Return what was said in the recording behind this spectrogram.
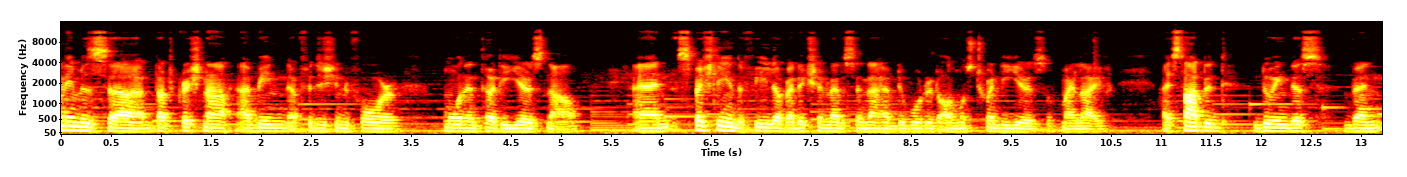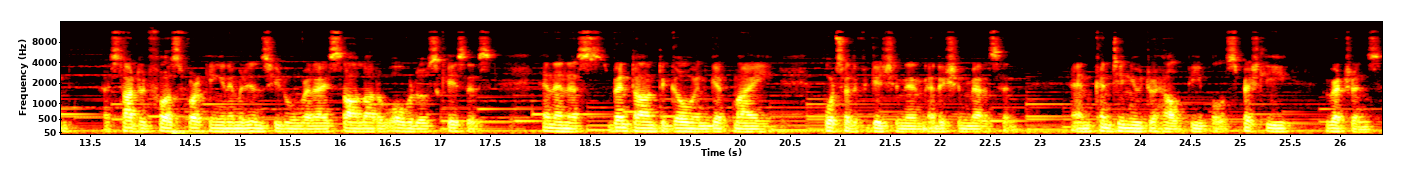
name is uh, Dr. Krishna. I've been a physician for more than 30 years now. And especially in the field of addiction medicine, I have devoted almost 20 years of my life. I started doing this when I started first working in emergency room where I saw a lot of overdose cases. And then I went on to go and get my board certification in addiction medicine and continue to help people, especially veterans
